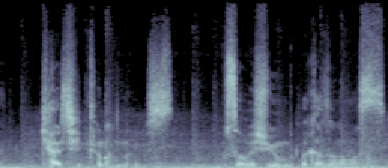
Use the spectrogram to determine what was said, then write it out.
Gerçekten anlamıyorsun. Bu savaşı yumrukla kazanamazsın.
